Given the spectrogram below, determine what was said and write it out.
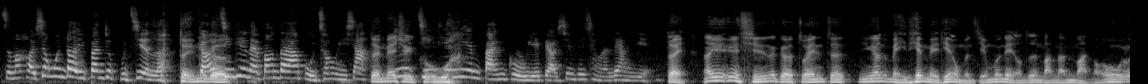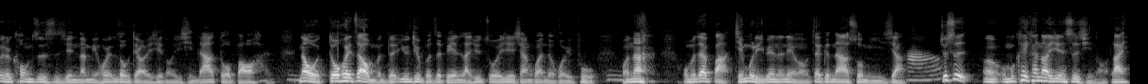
怎么好像问到一半就不见了？对，赶快今天来帮大家补充一下，对，因为今天面板股也表现非常的亮眼。对，那因为因为其实那个昨天这应该每天每天我们节目内容真的满满满哦，我为了控制时间，难免会漏掉一些东西，请大家多包涵。那我都会在我们的 YouTube 这边来去做一些相关的回复。哦，那我们再把节目里面的内容再跟大家说明一下。好，就是嗯，我们可以看到一件事情哦，来，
